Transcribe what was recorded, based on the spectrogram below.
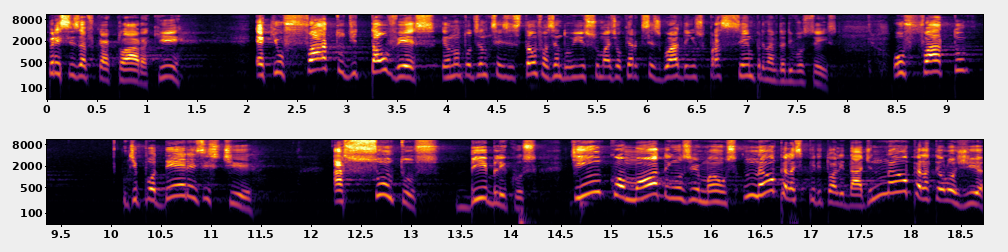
precisa ficar claro aqui é que o fato de talvez, eu não estou dizendo que vocês estão fazendo isso, mas eu quero que vocês guardem isso para sempre na vida de vocês. O fato de poder existir assuntos bíblicos que incomodem os irmãos, não pela espiritualidade, não pela teologia,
